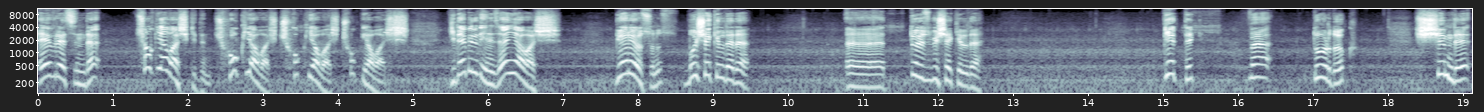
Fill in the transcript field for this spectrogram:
evresinde çok yavaş gidin. Çok yavaş, çok yavaş, çok yavaş. Gidebildiğiniz en yavaş. Görüyorsunuz. Bu şekilde de eee, düz bir şekilde gittik ve durduk. Şimdi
